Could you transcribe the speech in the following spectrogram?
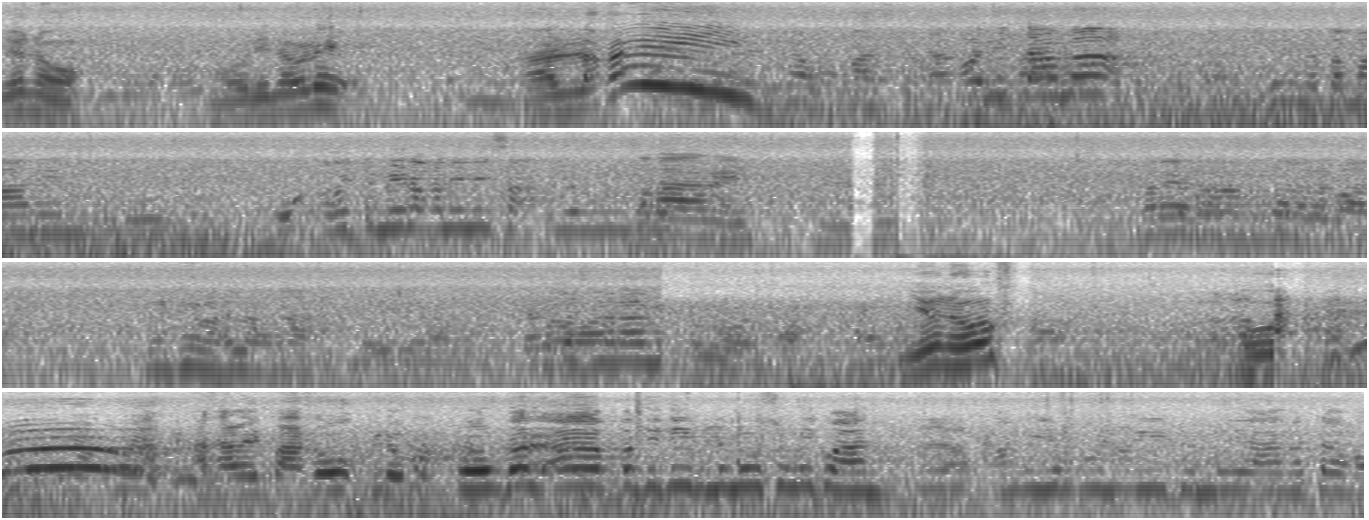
Yun oh. Huli na uli. Ang laki! Oh, may tama! Hindi, natamaan yun. Okay, tumira kanina sa yung... Baka kay. Pareho na sa labas. Wala na. Sa labas marami. Yun oh. oh. Akalay pa ako, pinupukpong. Ah, pag hindi lumusong ikuan, ang iyong ulo eh, doon mo iangat ako.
